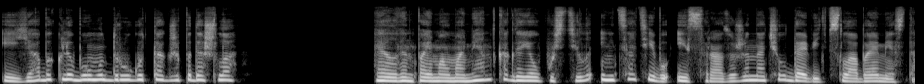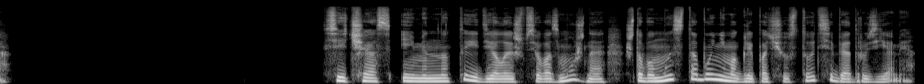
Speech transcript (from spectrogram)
и я бы к любому другу также подошла. Элвин поймал момент, когда я упустила инициативу и сразу же начал давить в слабое место. Сейчас именно ты делаешь все возможное, чтобы мы с тобой не могли почувствовать себя друзьями.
